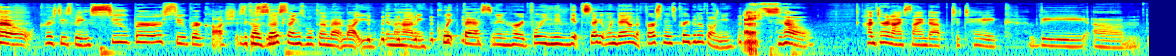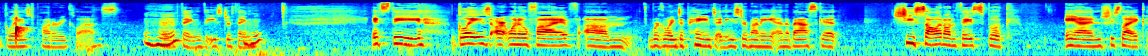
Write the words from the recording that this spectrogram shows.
so Christy's being super, super cautious because those things will come back and bite you in the hiney, quick, fast, and in a hurry. Before you can even get the second one down, the first one's creeping up on you. So Hunter and I signed up to take the um, glazed pottery class or thing, the Easter thing. It's the glazed art 105. Um, we're going to paint an Easter bunny and a basket. She saw it on Facebook and she's like,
